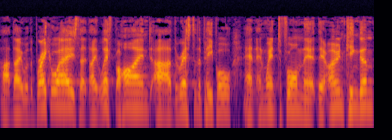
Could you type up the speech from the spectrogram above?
Uh, they were the breakaways that they left behind uh, the rest of the people and, and went to form their, their own kingdom.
